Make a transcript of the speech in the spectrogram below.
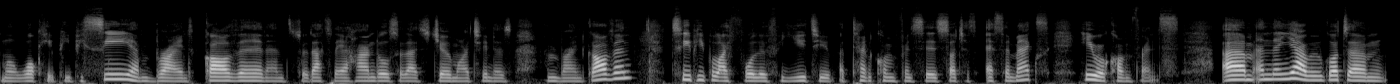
Milwaukee PPC and Bryant Garvin. And so that's their handle. So that's Joe Martinez and Bryant Garvin. Two people I follow for YouTube attend conferences such as SMX, Hero Conference. Um, and then, yeah, we've got. Um,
